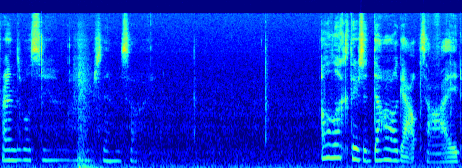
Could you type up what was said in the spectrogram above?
Friends will stand by your side. Oh, look, there's a dog outside.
